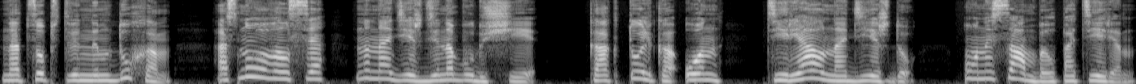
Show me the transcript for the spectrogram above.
над собственным духом основывался на надежде на будущее. Как только он терял надежду, он и сам был потерян.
